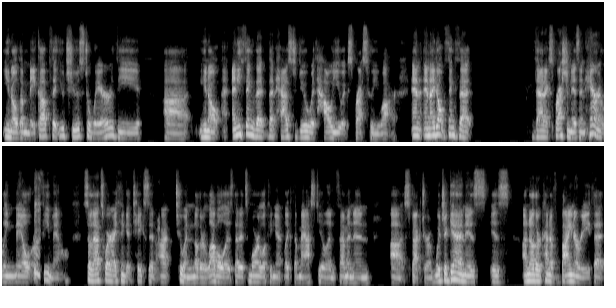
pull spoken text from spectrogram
you know the makeup that you choose to wear the uh, you know anything that that has to do with how you express who you are. And and i don't think that that expression is inherently male or female. So that's where i think it takes it to another level is that it's more looking at like the masculine feminine uh, spectrum which again is is another kind of binary that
